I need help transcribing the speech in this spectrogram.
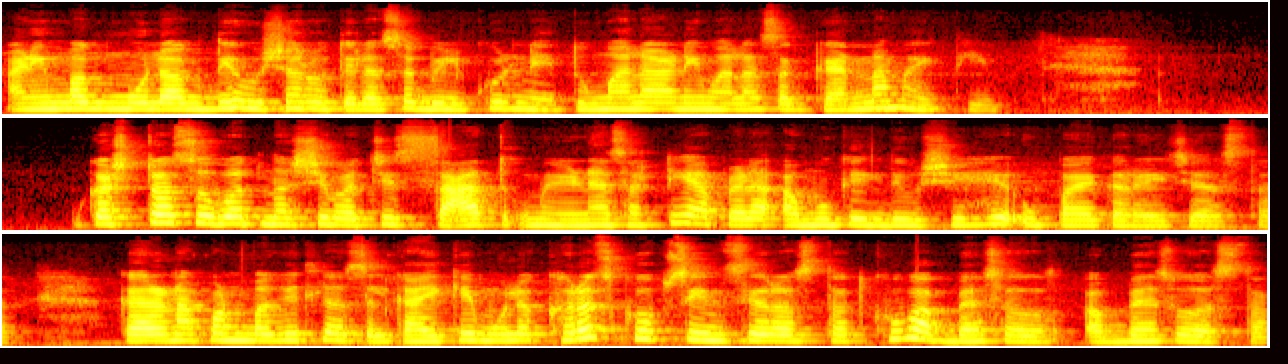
आणि मग मुलं अगदी हुशार होतील असं बिलकुल नाही. तुम्हाला आणि मला सगळ्यांना माहिती आहे. कष्टासोबत नशिबाची साथ मिळण्यासाठी आपल्याला अमुक एक दिवशी हे उपाय करायचे असतात. कारण आपण बघितलं असेल काही काही मुलं खरंच खूप सिन्सिअर असतात खूप अभ्यास अभ्यासू असतात.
